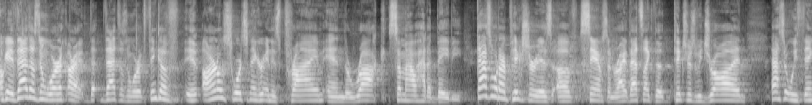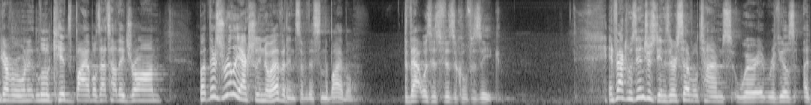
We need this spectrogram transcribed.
Okay, if that doesn't work, all right, th- that doesn't work. Think of Arnold Schwarzenegger in his prime and The Rock somehow had a baby. That's what our picture is of Samson, right? That's like the pictures we draw and that's what we think of when little kids' Bibles, that's how they draw them. But there's really actually no evidence of this in the Bible. that that was his physical physique. In fact, what's interesting is there are several times where it reveals a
